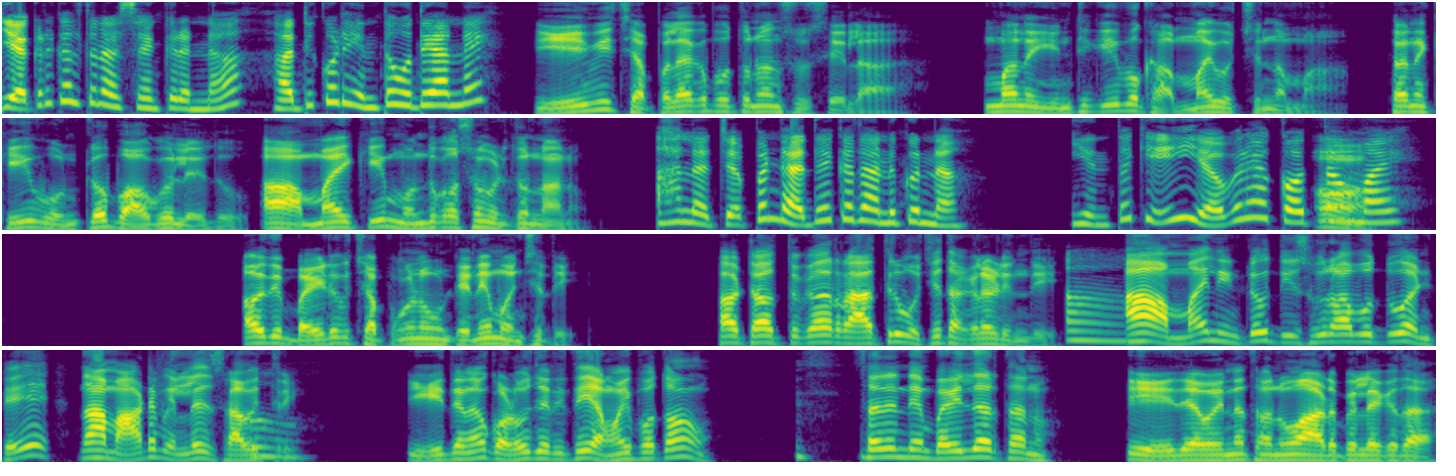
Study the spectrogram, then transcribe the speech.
ఎక్కడికెళ్తున్నారు శంకరన్న? అది కూడా ఇంత ఉదయాన్నే? ఏమీ చెప్పలేకపోతున్నాను సుశీల. మన ఇంటికి ఒక అమ్మాయి వచ్చిందమ్మా. తనకి ఒంట్లో బాగోలేదు. ఆ అమ్మాయికి మందు కోసం వెళ్తున్నాను. అలా చెప్పండి అదే కదా అనుకున్నా. ఇంతకీ ఎవరా కొత్త ఆ. అమ్మాయి? అది బయటకు చెప్పకుండా ఉంటేనే మంచిది. హఠాత్తుగా రాత్రి వచ్చి తగలడింది. ఆ. ఆ అమ్మాయిని ఇంట్లోకి తీసుకురావద్దు అంటే నా మాట వినలేదు సావిత్రి. ఏదైనా గొడవ జరిగితే ఏమైపోతాం? సరే నేను బయలుదేరతాను. ఏదేమైనా తను ఆడపిల్లే కదా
